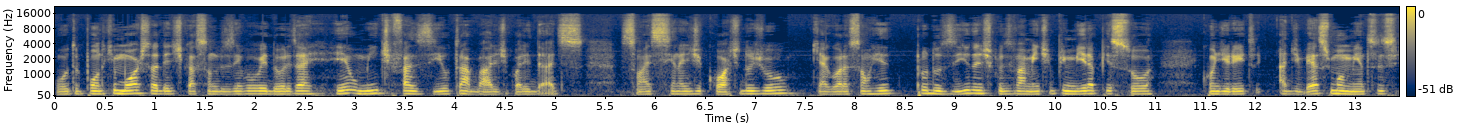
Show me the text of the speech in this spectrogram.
Outro ponto que mostra a dedicação dos desenvolvedores a realmente fazer o trabalho de qualidades são as cenas de corte do jogo, que agora são reproduzidas exclusivamente em primeira pessoa, com direito a diversos momentos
